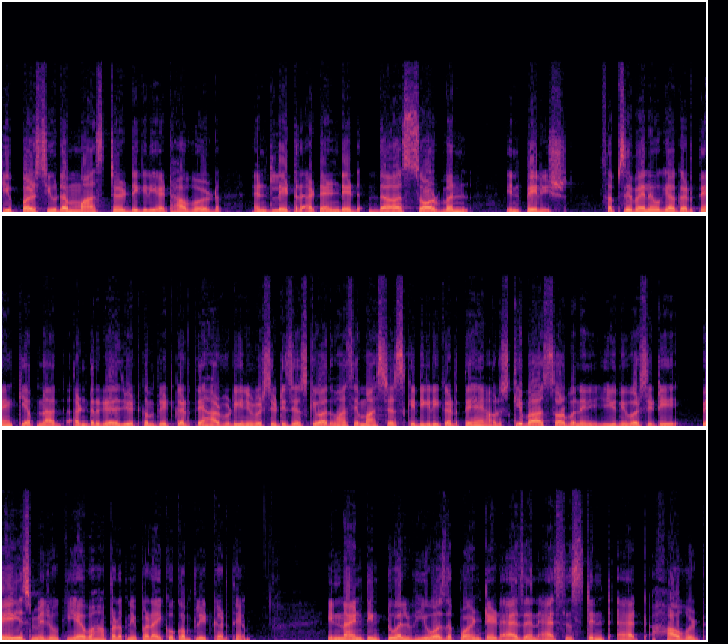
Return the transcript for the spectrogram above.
He pursued a master degree at Harvard and later attended the Sorbonne in Paris सबसे पहले वो क्या करते हैं कि अपना अंडर ग्रेजुएट कंप्लीट करते हैं हार्वर्ड यूनिवर्सिटी से, उसके बाद वहाँ से मास्टर्स की डिग्री करते हैं और उसके बाद सॉर्बन यूनिवर्सिटी पेरिस में जो की है, वहाँ पर अपनी पढ़ाई को कंप्लीट करते हैं। In 1912 he was appointed as an assistant at Harvard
